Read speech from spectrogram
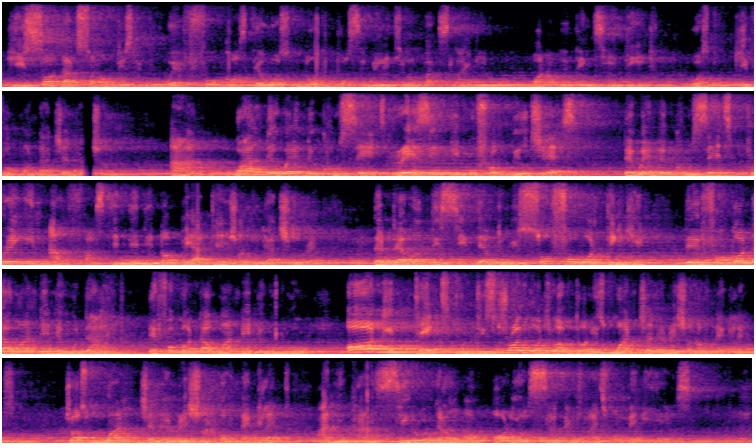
he saw that some of these people were focused, there was no possibility of backsliding. One of the things he did was to give up on that generation. And while they were in the crusades, raising people from wheelchairs, they were in the crusades praying and fasting. They did not pay attention to their children. The devil deceived them to be so forward thinking. They forgot that one day they would die. They forgot that one day they would go. All it takes to destroy what you have done is one generation of neglect. Just one generation of neglect. And you can zero down on all your sacrifice for many years.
